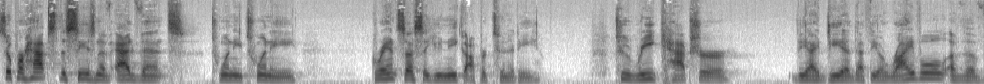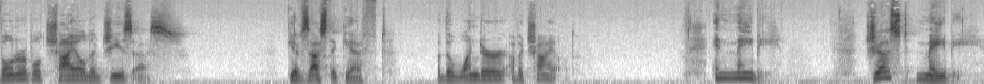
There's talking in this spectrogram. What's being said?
So perhaps the season of Advent 2020 grants us a unique opportunity to recapture the idea that the arrival of the vulnerable child of Jesus gives us the gift of the wonder of a child. And maybe, just maybe,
